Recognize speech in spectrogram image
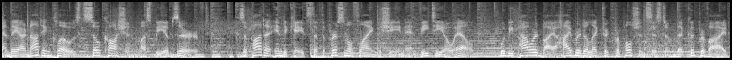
and they are not enclosed so caution must be observed. Zapata indicates that the personal flying machine and VTOL would be powered by a hybrid electric propulsion system that could provide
